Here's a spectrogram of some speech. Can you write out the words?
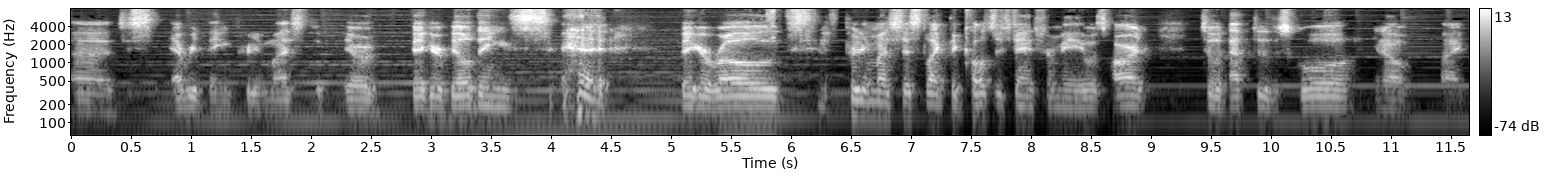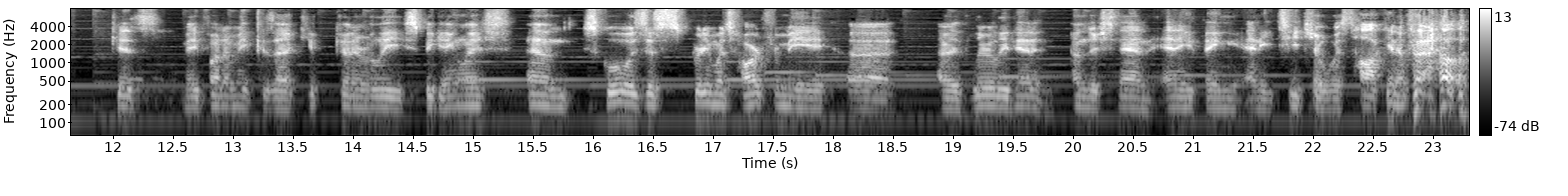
uh, just everything pretty much. There were bigger buildings, bigger roads. It's pretty much just like the culture change for me. It was hard to adapt to the school. You know, my kids made fun of me because I couldn't really speak English, and school was just pretty much hard for me. Uh, I literally didn't understand anything any teacher was talking about.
